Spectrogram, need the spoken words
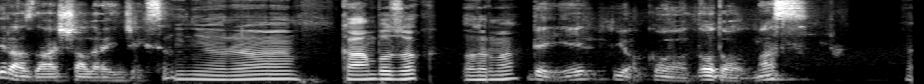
Biraz daha aşağılara ineceksin. iniyorum. Kaan Bozok. Olur mu? Değil. Yok o, o da olmaz. Ee,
